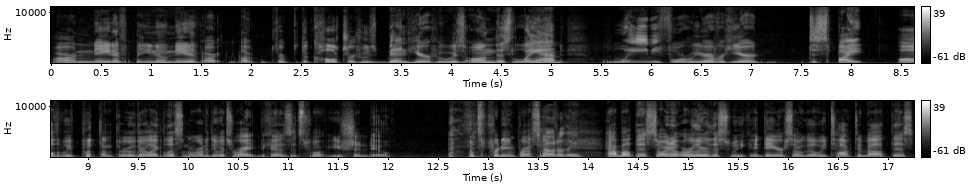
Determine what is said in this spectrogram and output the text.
our native, you know, native, our, uh, the the culture who's been here, who was on this land way before we were ever here, despite all that we've put them through, they're like, listen, we're going to do what's right because it's what you should do. That's pretty impressive. Totally. How about this? So I know earlier this week, a day or so ago, we talked about this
